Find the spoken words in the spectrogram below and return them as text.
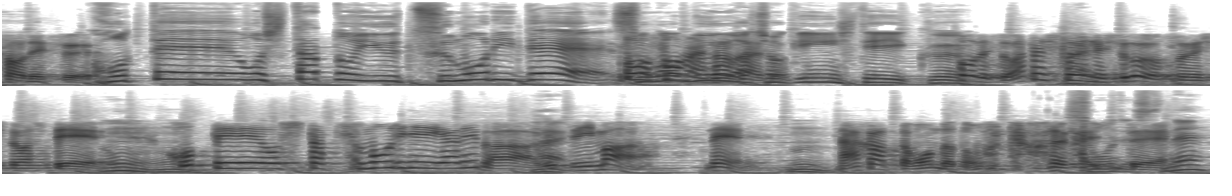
そうです。固定をしたというつもりでそうその分は貯金していく。そうです。私、それね、すごいお勧めしてまして、うんうん。固定をしたつもりでやれば、はい。別にまあね、うん。なかったもんだと思ってもらえばいそいうんで、ですね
